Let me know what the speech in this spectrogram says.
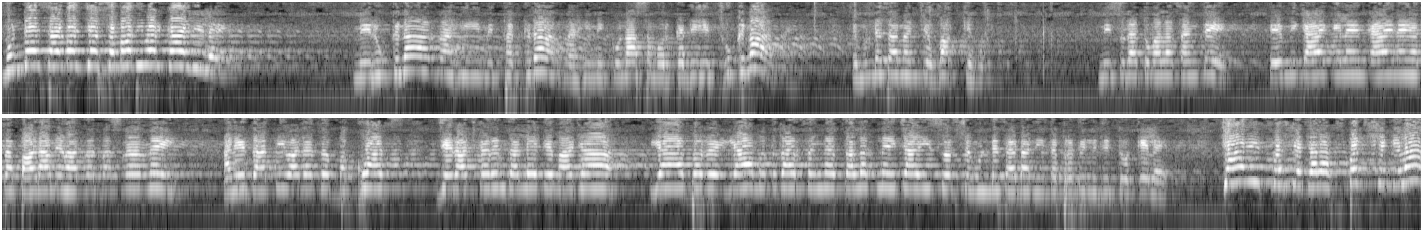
मुंडे साहेबांच्या समाधीवर काय लिहिलंय? मी रुकणार नाही मी थकणार नाही मी कुणासमोर कधीही झुकणार नाही. हे मुंडे साहेबांचे वाक्य होत. मी सुद्धा तुम्हाला सांगते हे मी काय केलंय आणि काय नाही याचा पाडा मी वाचत बसणार नाही. आणि जातीवादाचं बकवास जे राजकारण चाललंय ते माझ्या या पर या मतदारसंघात चालत नाही. चाळीस वर्ष मुंडे साहेबांनी इथं प्रतिनिधित्व केलंय. चाळीस वर्ष ज्याला स्पर्श केला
